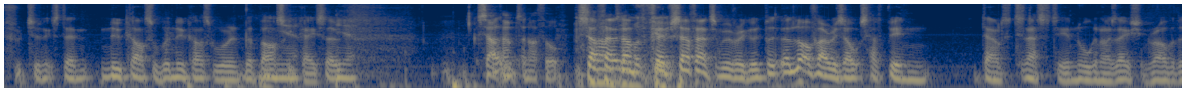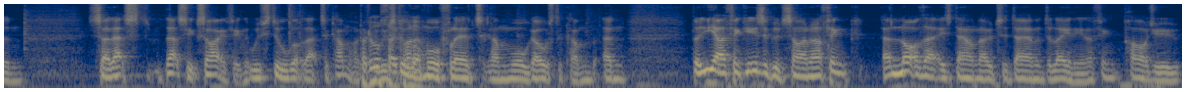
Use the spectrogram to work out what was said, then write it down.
f to an extent. Newcastle, but Newcastle were in the basket yeah. case. So yeah. Southampton, I thought. Southampton, Southampton was good. Southampton were very good, but a lot of our results have been down to tenacity and organisation rather than. So that's that's the exciting thing that we've still got that to come. Hopefully. also we've still kind got of- more flair to come, more goals to come, and but yeah, I think it is a good sign. And I think a lot of that is down though to Dann and Delaney, and I think Pardew.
